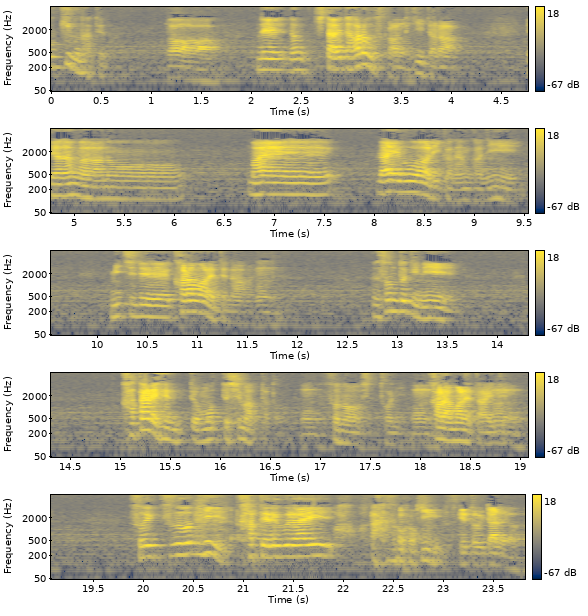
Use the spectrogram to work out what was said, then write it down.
大きくなってるあ。でなんか鍛えてはるんですか？うん。って聞いたら、いやなんかあのー前ライブ終わりかなんかに道で絡まれてな。あうん。でその時に勝たれへんって思ってしまったと。うん。その人に。うん。絡まれた相手に、うん。そいつに勝てるぐらいあの筋肉つけといたれよ。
